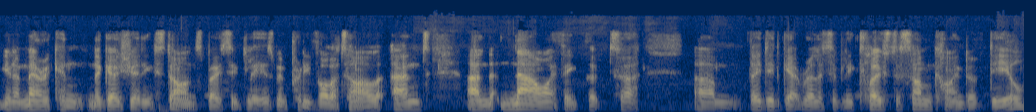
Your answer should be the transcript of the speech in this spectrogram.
you know American negotiating stance basically has been pretty volatile. And and now I think that uh, um, they did get relatively close to some kind of deal.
